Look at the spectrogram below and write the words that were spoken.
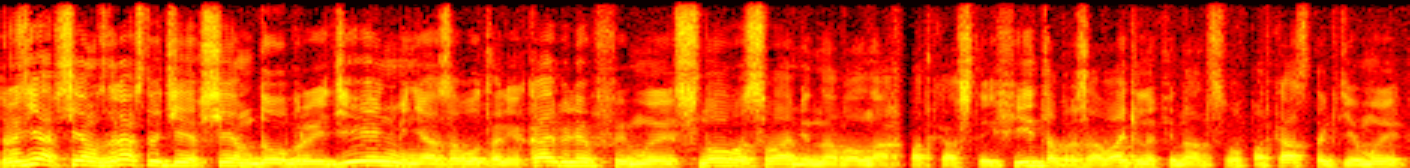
Друзья, всем здравствуйте, всем добрый день. Меня зовут Олег Кабелев, и мы снова с вами на волнах подкаста «Эфит», образовательно-финансового подкаста, где мы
